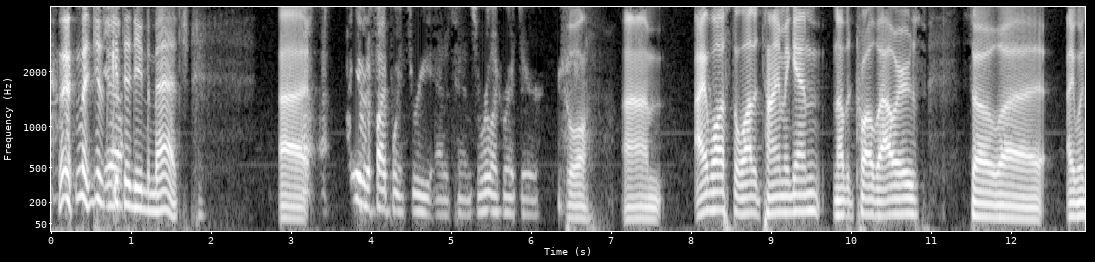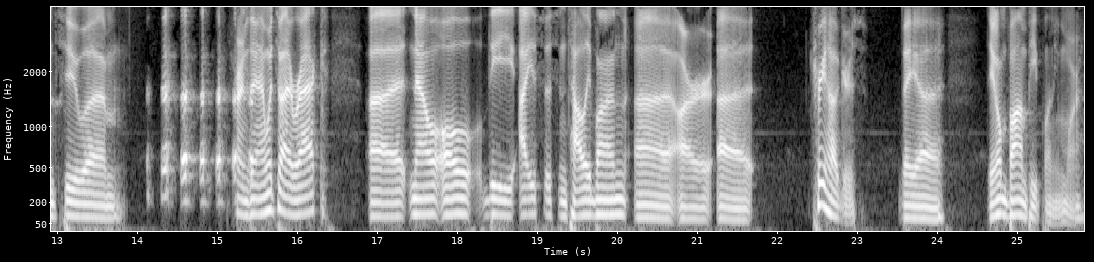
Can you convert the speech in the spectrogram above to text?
they just Yeah. continue to match. Uh, I, I give it a five point three out of ten, so we're like right there. cool. Um, I lost a lot of time again, another twelve hours. So uh, I went to um, trying to think. I went to Iraq. Uh, now all the ISIS and Taliban uh, are uh, tree huggers. They uh, they don't bomb people anymore.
